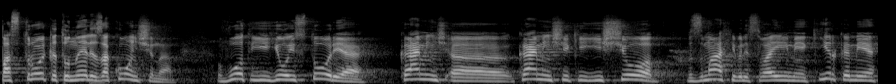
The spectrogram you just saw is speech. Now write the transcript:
постройка туннеля закончена. Вот ее история. Камень, э, каменщики еще взмахивали своими кирками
